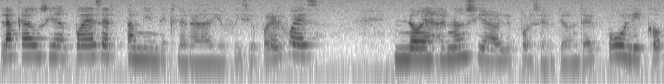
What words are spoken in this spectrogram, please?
La caducidad puede ser también declarada de oficio por el juez, no es renunciable por ser de orden público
